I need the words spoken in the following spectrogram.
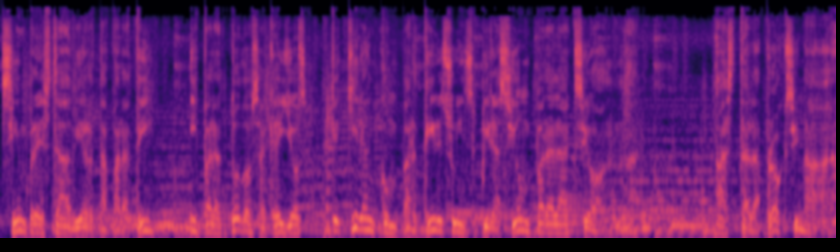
siempre está abierta para ti y para todos aquellos que quieran compartir su inspiración para la acción. Hasta la próxima.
